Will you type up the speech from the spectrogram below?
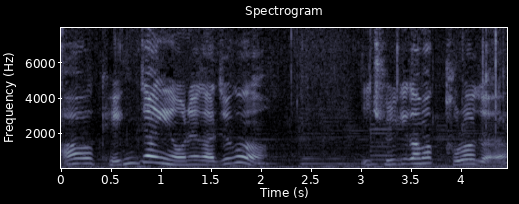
아우, 굉장히 연해가지고, 이 줄기가 막 부러져요.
